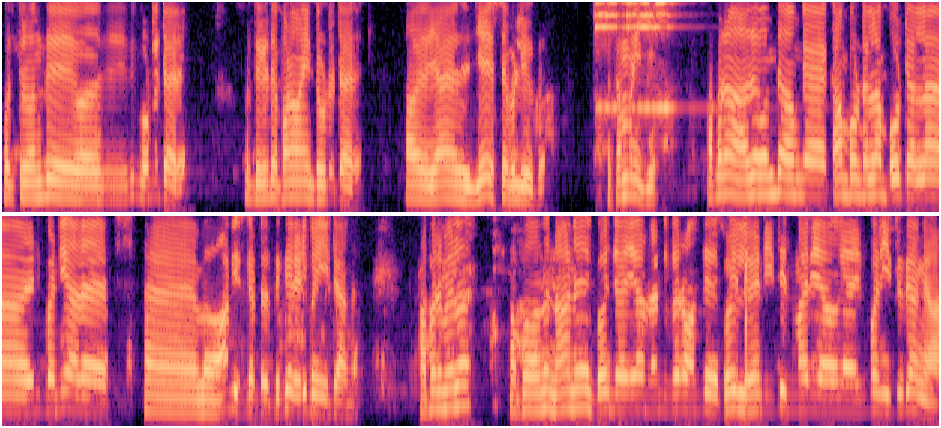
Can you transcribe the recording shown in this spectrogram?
ஒருத்தர் வந்து இதுக்கு விட்டுட்டாரு. ஒருத்தர்கிட்ட பணம் வாங்கிட்டு விட்டுட்டாரு. அவர் ஜேஎஸ்டபிள்யூக்கு கம்பெனிக்கு. அப்புறம் அதை வந்து அவங்க காம்பவுண்ட் எல்லாம் போட்டு எல்லாம் ரெடி பண்ணி அதை ஆஃபீஸ் கட்டுறதுக்கு ரெடி பண்ணிக்கிட்டாங்க அப்புறமேல அப்போ வந்து நான் கோவிந்த ரெண்டு பேரும் வந்து கோயிலில் வேண்டிக்கிட்டு இது மாதிரி அவங்க இது பண்ணிட்டு இருக்காங்க.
